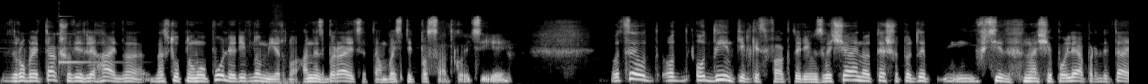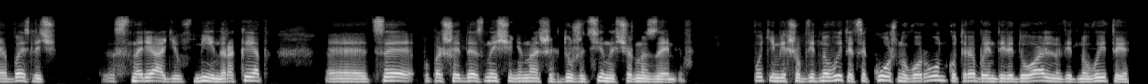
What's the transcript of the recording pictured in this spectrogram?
зроблять так, що він лягає на наступному полі рівномірно, а не збирається там весь під посадкою цією. Оце од, од, один тільки з факторів. Звичайно, те, що туди всі наші поля прилітає безліч снарядів, мін, ракет. Е, Це, по-перше, йде знищення наших дуже цінних чорноземів. Потім, якщо відновити, це кожну воронку треба індивідуально відновити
